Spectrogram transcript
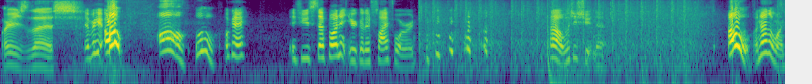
Where is this? Over here. Oh! Oh! Ooh, okay. If you step on it, you're gonna fly forward. oh, what you shooting at? Oh! Another one.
